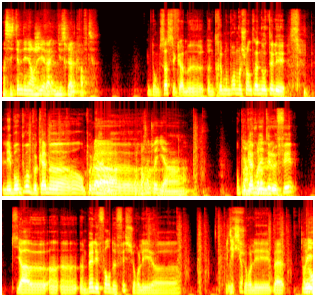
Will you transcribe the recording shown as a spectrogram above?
Un système d'énergie à la Industrial Craft. Donc ça c'est quand même euh, un, très bon point. Moi je suis en train de noter les, les bons points. On peut quand même, euh, on peut Oula. quand même, Par contre, ouais, il y a un... on peut quand même problème. noter le fait qu'il y a euh, un, un- un bel effort de fait sur les, euh, Les textures. sur les, bah, Oui, non, les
